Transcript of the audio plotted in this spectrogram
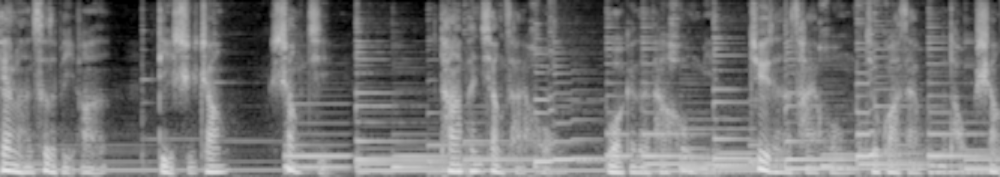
天蓝色的彼岸，第十章上集。他奔向彩虹，我跟在他后面。巨大的彩虹就挂在我们的头上，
